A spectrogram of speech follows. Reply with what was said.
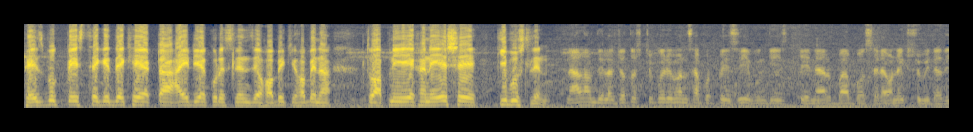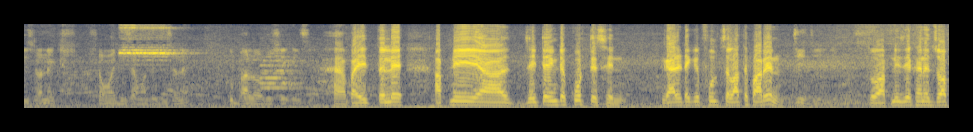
ফেসবুক পেজ থেকে দেখে একটা আইডিয়া করেছিলেন যে হবে কি হবে না তো আপনি এখানে এসে কি বুঝলেন? না আলহামদুলিল্লাহ যথেষ্ট পরিমাণ সাপোর্ট পেয়েছি এবং কি ট্রেনার বা বসেরা অনেক সুবিধা দিয়েছে অনেক সময় দিয়েছে আমাদের পিছনে। খুব ভালোভাবে শিখেছি হ্যাঁ ভাই তাহলে আপনি যে ট্রেনিংটা করতেছেন গাড়িটাকে ফুল চালাতে পারেন? জি জি তো আপনি যেখানে জব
